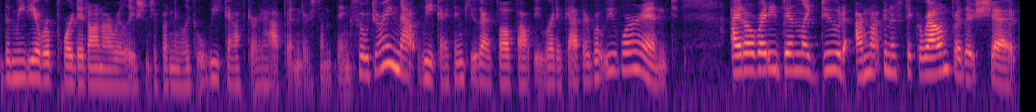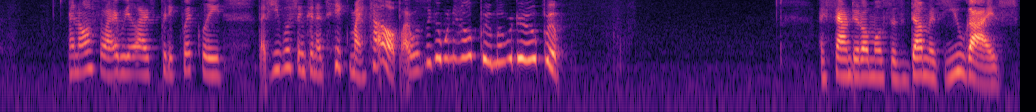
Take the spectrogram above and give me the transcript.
the media reported on our relationship ending like a week after it happened or something. So during that week, I think you guys all thought we were together, but we weren't. I'd already been like, dude, I'm not going to stick around for this shit. And also, I realized pretty quickly that he wasn't going to take my help. I was like, I want to help him. I want to help him. I sounded almost as dumb as you guys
